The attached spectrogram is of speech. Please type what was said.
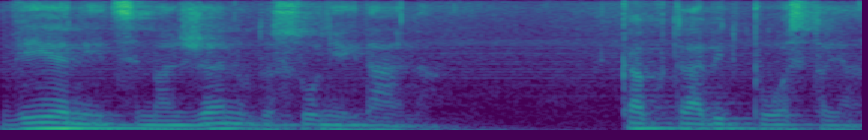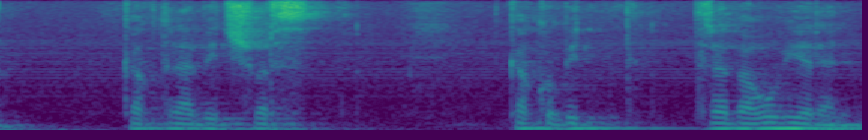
vjernicima, ženu do sunnjeg dana. Kako treba biti postojan, kako treba biti čvrst, kako biti treba uvjeren,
